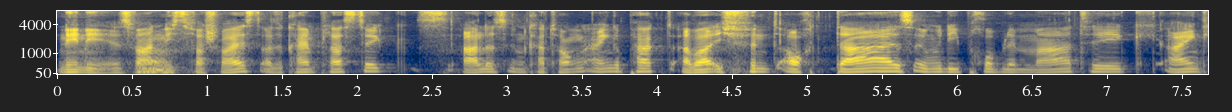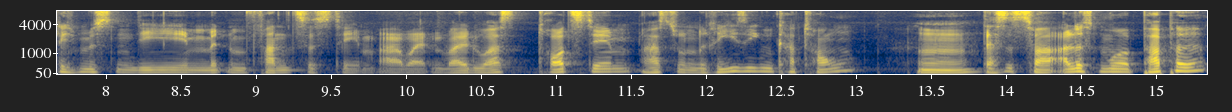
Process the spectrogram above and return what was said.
Nee, nee, es war Ah. nichts verschweißt, also kein Plastik, ist alles in Karton eingepackt. Aber ich finde auch da ist irgendwie die Problematik, eigentlich müssten die mit einem Pfandsystem arbeiten, weil du hast trotzdem, hast du einen riesigen Karton. Mhm. Das ist zwar alles nur Pappe,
